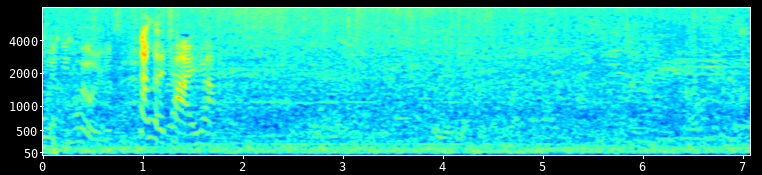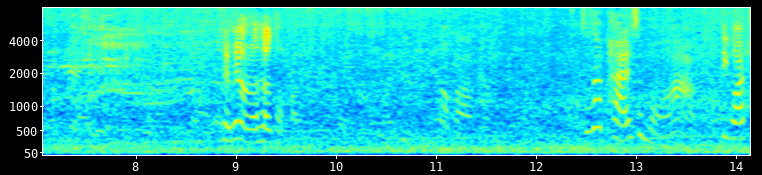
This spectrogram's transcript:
我一定会有一个时间。这样可以查一下。前面有垃圾桶。这在排什么啊？地瓜球？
